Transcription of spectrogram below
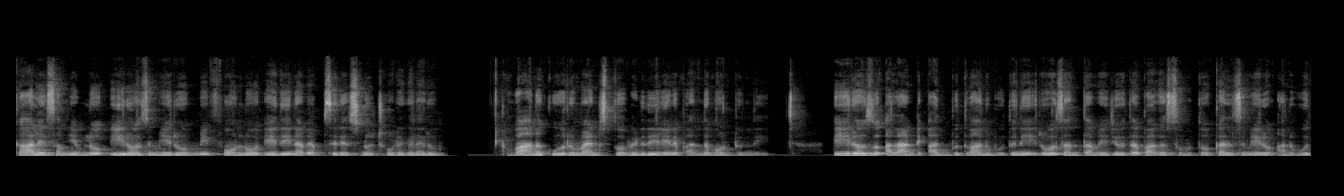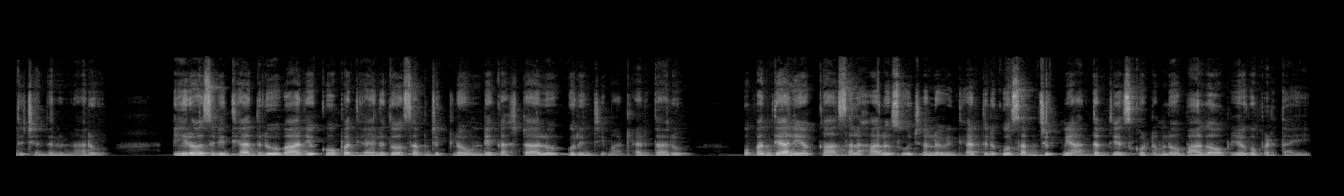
ఖాళీ సమయంలో ఈరోజు మీరు మీ ఫోన్లో ఏదైనా వెబ్ సిరీస్ను చూడగలరు. వానకు రొమాన్స్తో విడిదీలేని బంధం ఉంటుంది. ఈరోజు అలాంటి అద్భుత అనుభూతిని రోజంతా మీ జీవిత భాగస్వామితో కలిసి మీరు అనుభూతి చెందనున్నారు. ఈరోజు విద్యార్థులు వారి యొక్క ఉపాధ్యాయులతో సబ్జెక్టులో ఉండే కష్టాలు గురించి మాట్లాడతారు. ఉపాధ్యాయుల యొక్క సలహాలు సూచనలు విద్యార్థులకు సబ్జెక్ట్ని అర్థం చేసుకోవటంలో బాగా ఉపయోగపడతాయి.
